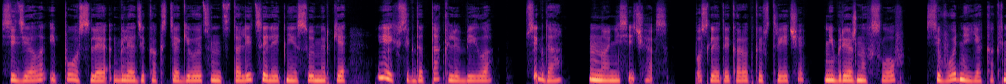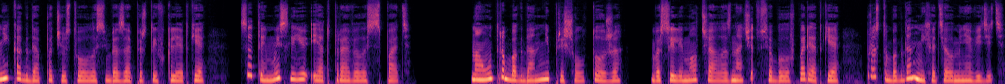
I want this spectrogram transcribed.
Сидела и после, глядя, как стягиваются над столицей летние сумерки. Я их всегда так любила. Всегда. Но не сейчас. После этой короткой встречи, небрежных слов, сегодня я как никогда почувствовала себя запертой в клетке. С этой мыслью и отправилась спать. На утро Богдан не пришел тоже. Василий молчал, а значит, все было в порядке. Просто Богдан не хотел меня видеть.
